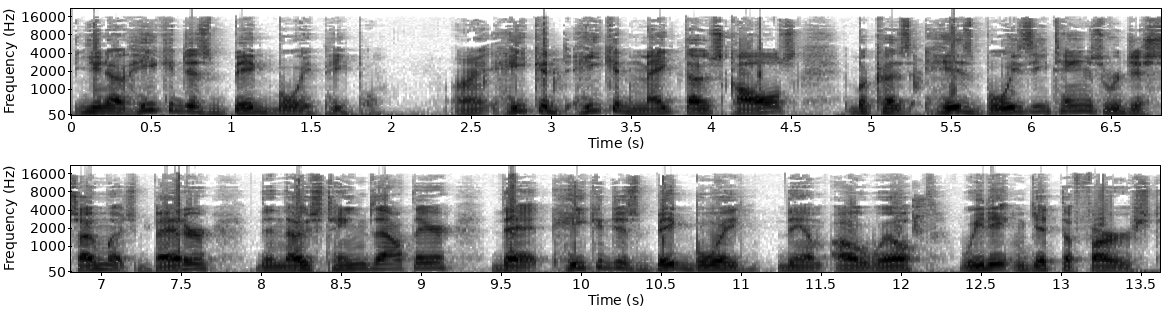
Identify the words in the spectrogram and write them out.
you know he could just big boy people right he could he could make those calls because his boise teams were just so much better than those teams out there that he could just big boy them oh well we didn't get the first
